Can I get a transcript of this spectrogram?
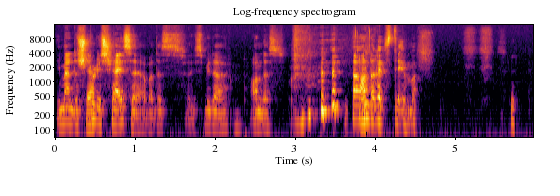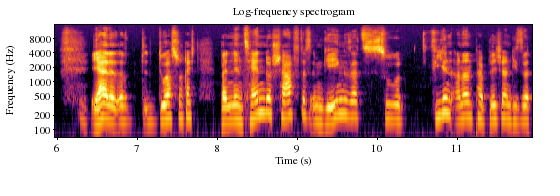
Ich meine, das Spiel ja. ist scheiße, aber das ist wieder anders. Ein anderes Thema. Ja, du hast schon recht. Bei Nintendo schafft es im Gegensatz zu vielen anderen Publishern diese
